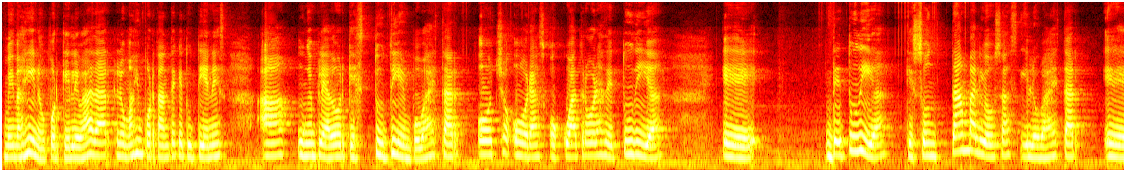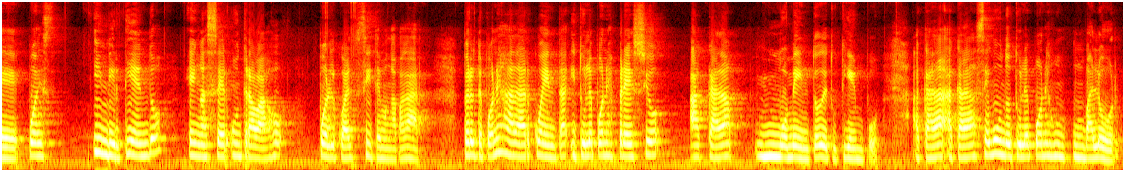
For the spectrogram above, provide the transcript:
me imagino, porque le vas a dar lo más importante que tú tienes a un empleador, que es tu tiempo. Vas a estar ocho horas o cuatro horas de tu día, eh, de tu día, que son tan valiosas y lo vas a estar eh, pues invirtiendo en hacer un trabajo por el cual sí te van a pagar. pero te pones a dar cuenta y tú le pones precio a cada momento de tu tiempo, a cada, a cada segundo tú le pones un, valor.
